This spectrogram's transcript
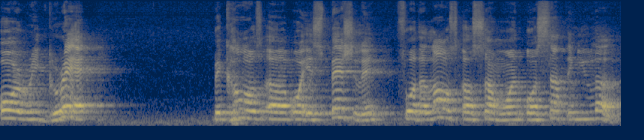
or regret because of or especially for the loss of someone or something you love.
